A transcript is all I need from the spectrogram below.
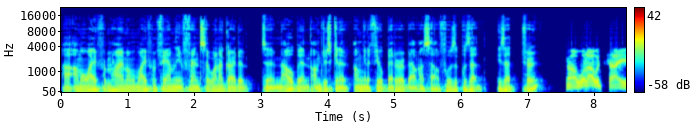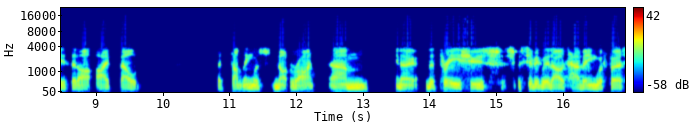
uh, I'm away from home, I'm away from family and friends. So when I go to, to Melbourne, I'm just gonna I'm gonna feel better about myself. Was it was that is that true? No, what I would say is that I, I felt that something was not right. Um, you know, the three issues specifically that I was having were first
